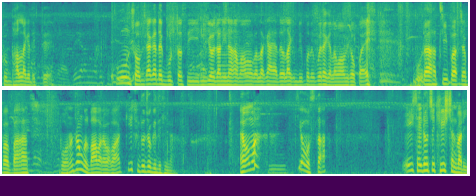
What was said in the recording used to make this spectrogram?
খুব ভালো লাগে দেখতে। কোন সব জায়গাতে ঘুরতেছি নিজেও জানি না মামা গলা গায়ে দেওয়া লাগে বিপদে পড়ে গেলাম আমি পায়ে পুরা চিপা চাপা বাস। বন জঙ্গল বাবারা বাবা কিছু তো চোখে দেখি না। হ্যাঁ মামা? কি অবস্থা? এই সাইডে হচ্ছে খ্রিস্টান বাড়ি।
